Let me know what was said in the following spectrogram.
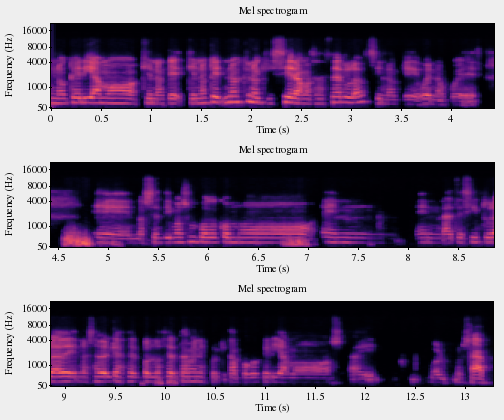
no queríamos, que no, que, no, que, no es que no quisiéramos hacerlo, sino que, bueno, pues eh, nos sentimos un poco como en, la tesitura de no saber qué hacer con los certámenes porque tampoco queríamos o sea,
